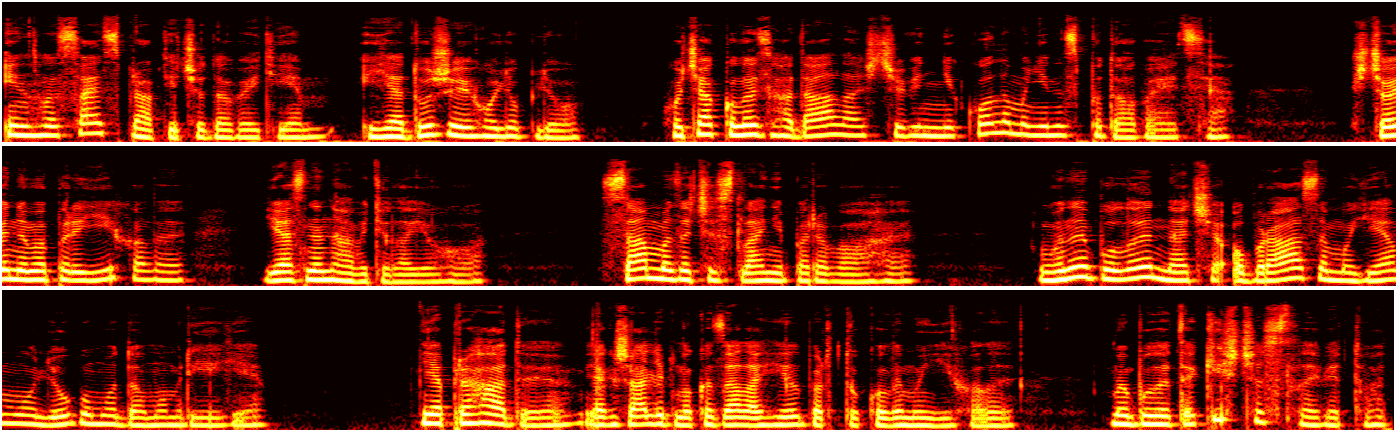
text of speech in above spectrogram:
Інглсайд справді чудовий дім, і я дуже його люблю. Хоча колись гадала, що він ніколи мені не сподобається. Щойно ми переїхали, я зненавиділа його, саме за численні переваги. Вони були, наче образи моєму любому дому мрії. Я пригадую, як жалібно казала Гілберту, коли ми їхали. Ми були такі щасливі тут,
